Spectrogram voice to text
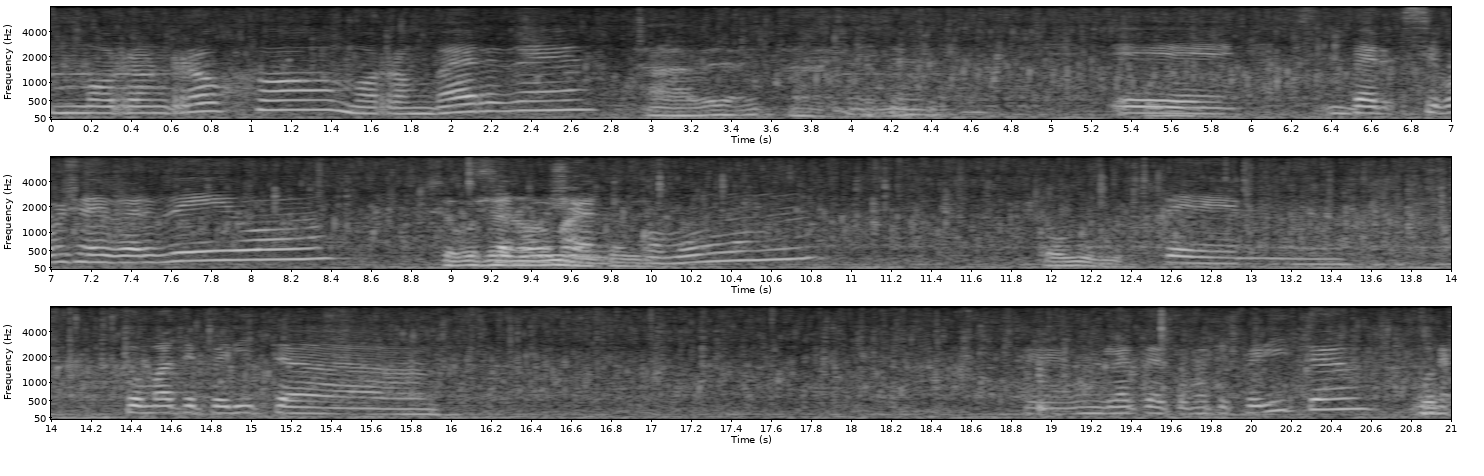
morrón rojo, morrón verde. Ah, a ver, ahí. Ah, eh, ver, cebolla de verdeo. Cebolla, cebolla normal común común. Eh, tomate perita, eh, un lata de tomate perita, una,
